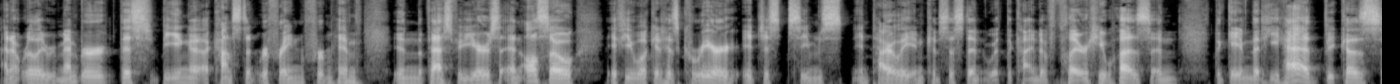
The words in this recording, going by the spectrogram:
I don't really remember this being a, a, constant refrain from him in the past few years. And also, if you look at his career, it just seems entirely inconsistent with the kind of player he was and the game that he had because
